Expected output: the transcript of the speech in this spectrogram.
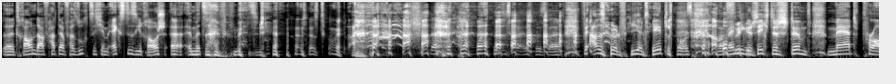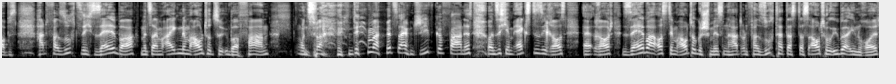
äh, trauen darf, hat er versucht, sich im Ecstasy-Rausch äh, mit seinem. Mit, das tut mir leid. Das, das ist absolut pietätlos. Aber wenn die Geschichte stimmt, Mad Props hat versucht, sich selber mit seinem eigenen Auto zu überfahren. Und zwar, indem er mit seinem Jeep gefahren ist und sich im Ecstasy-Rausch äh, Rausch selber aus dem Auto geschmissen hat und versucht hat, dass das Auto über ihn rollt.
